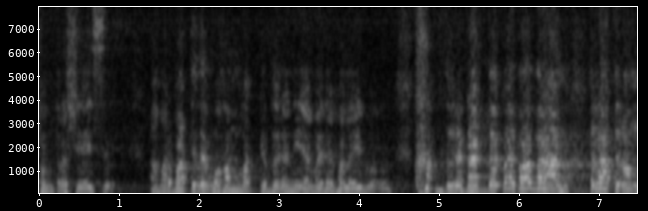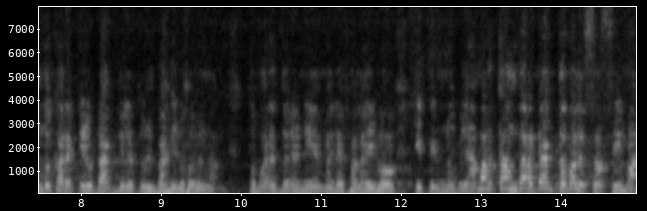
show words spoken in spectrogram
সন্ত্রাসী আইছে। আমার বাতিতে মোহাম্মদকে ধরে নিয়ে মেরে ফেলাইব। ধরে ডাক কয়, বাগান, রাতের অন্ধকারে কেউ ডাক দিলে তুমি বাহির হবে না। তোমারে ধরে নিয়ে মেরে ফেলাইব। ইতিম নবী আমার কান্দার ডাক দে বলে, সাসিমা,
